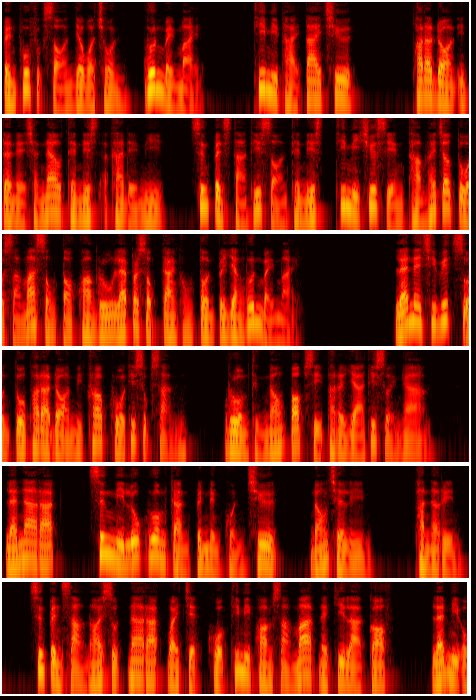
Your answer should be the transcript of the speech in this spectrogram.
เป็นผู้ฝึกสอนเยาวชน รุ่นใหม่ ๆ ที่มีภายใต้ชื่อ Paradon International Tennis Academy ซึ่งเป็นสถานที่สอนเทนนิสที่มีชื่อเสียงทำให้เจ้าตัวสามารถส่งต่อความรู้และประสบการณ์ของตนไปยังรุ่นใหม่ ๆ และในชีวิตส่วนตัวพาราดอนมีครอบครัวที่สุขสันต์รวมถึงน้องป๊อปสีภรรยาที่สวยงาม และน่ารัก ซึ่งมีลูกร่วมกันเป็นหนึ่งคนชื่อ น้องเชอรีน พันนริน ซึ่งเป็นสาวน้อยสุดน่ารักวัยเจ็ดขวบที่มีความสามารถในกีฬากอล์ฟและมีโอ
